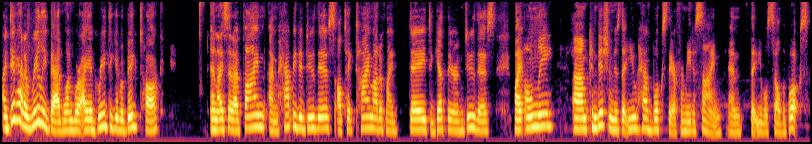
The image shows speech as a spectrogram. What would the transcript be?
I did had a really bad one where I agreed to give a big talk, and I said, "I'm fine. I'm happy to do this. I'll take time out of my day to get there and do this. My only um, condition is that you have books there for me to sign, and that you will sell the books."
